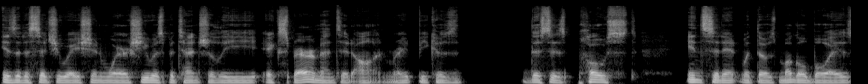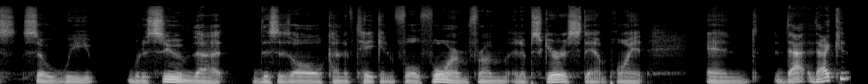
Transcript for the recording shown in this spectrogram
is it a situation where she was potentially experimented on, right? Because this is post incident with those muggle boys. So we would assume that this is all kind of taken full form from an obscurus standpoint. And that that could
